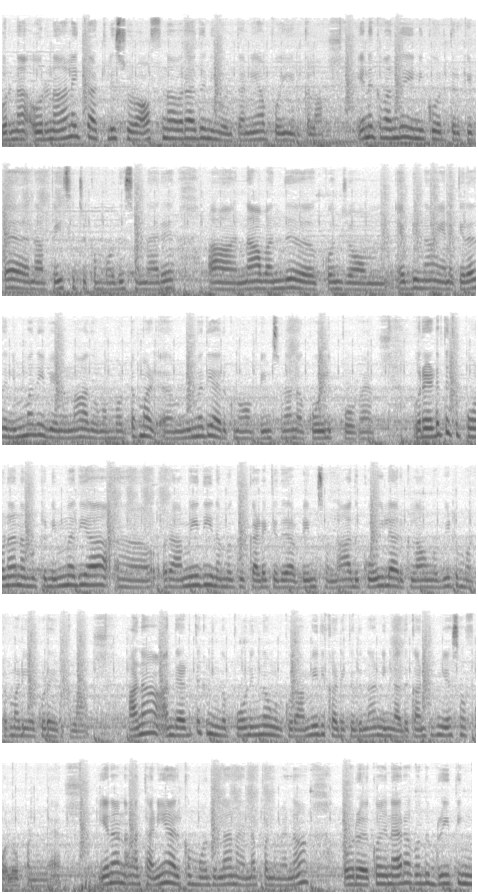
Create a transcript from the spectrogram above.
ஒரு நா ஒரு நாளைக்கு அட்லீஸ்ட் ஒரு ஆஃப் அன் ஹவராவது நீங்கள் ஒரு தனியாக போய் இருக்கலாம் எனக்கு வந்து இன்றைக்கி ஒருத்தர்கிட்ட நான் பேசிகிட்டு இருக்கும்போது சொன்னார் நான் வந்து கொஞ்சம் எப்படின்னா எனக்கு ஏதாவது நிம்மதி வேணும்னா அது உங்கள் மொட்டை நிம்மதியாக இருக்கணும். அப்படின்னு சொன்னால் நான் கோயிலுக்கு போவேன். ஒரு இடத்துக்கு போனால் நமக்கு நிம்மதியாக ஒரு அமைதி நமக்கு கிடைக்குது. அப்படின்னு சொன்னால் அது கோயிலாக இருக்கலாம் உங்கள் வீட்டு மொட்டை மாடியாக கூட இருக்கலாம். ஆனால் அந்த இடத்துக்கு நீங்கள் போனீங்கன்னா உங்களுக்கு ஒரு அமைதி கிடைக்குதுன்னா நீங்கள் அதை கண்டினியூஸாக ஃபாலோ பண்ணுங்கள் ஏன்னா நான் தனியாக இருக்கும் போதெல்லாம் நான் என்ன பண்ணுவேன்னா ஒரு கொஞ்ச நேரம் வந்து ப்ரீத்திங்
